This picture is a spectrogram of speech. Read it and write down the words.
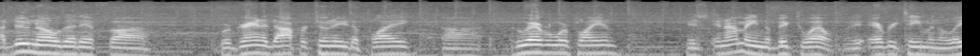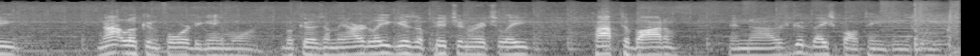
I do know that if uh, we're granted the opportunity to play, uh, whoever we're playing, is, and I mean the Big 12, every team in the league, not looking forward to game one because, I mean, our league is a pitching rich league, top to bottom, and uh, there's good baseball teams in this league.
